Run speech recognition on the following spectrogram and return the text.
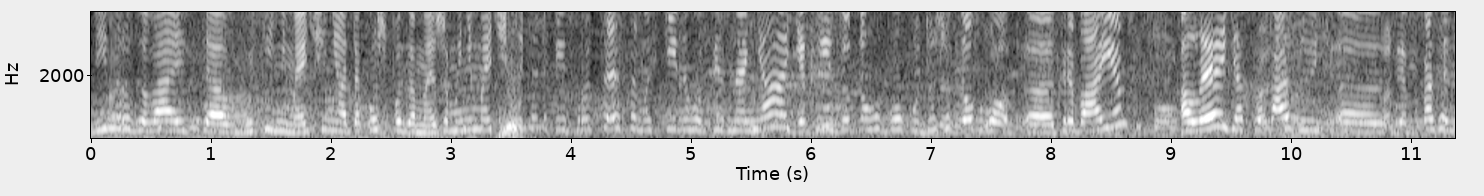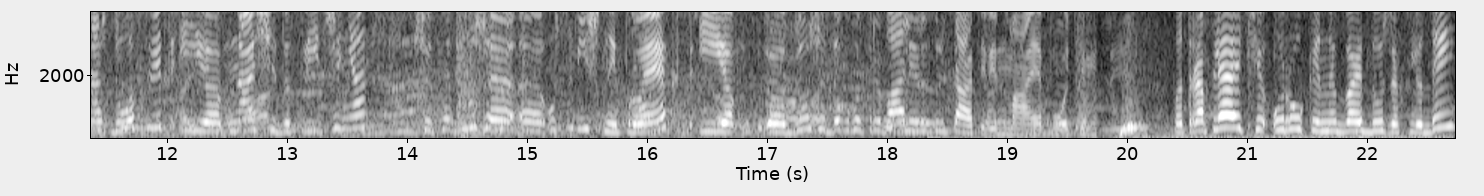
Він розвивається в усій Німеччині, а також поза межами Німеччини. Це такий процес самостійного пізнання, який з одного боку дуже довго е, триває, але як показують, е, показує наш досвід і наші дослідження, що це дуже е, успішний проект і дуже довготривалі результати він має потім. Потрапляючи у руки небайдужих людей,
